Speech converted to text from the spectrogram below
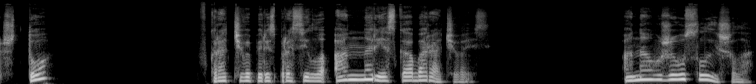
«Что?» — вкратчиво переспросила Анна, резко оборачиваясь. Она уже услышала —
